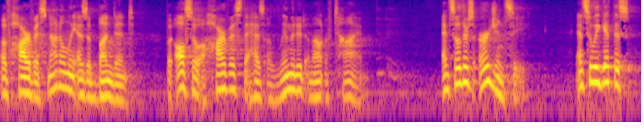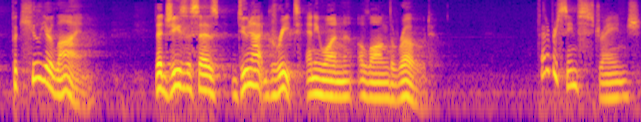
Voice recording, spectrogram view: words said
of harvest, not only as abundant, but also a harvest that has a limited amount of time. And so there's urgency. And so we get this peculiar line that Jesus says, Do not greet anyone along the road. Does that ever seem strange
